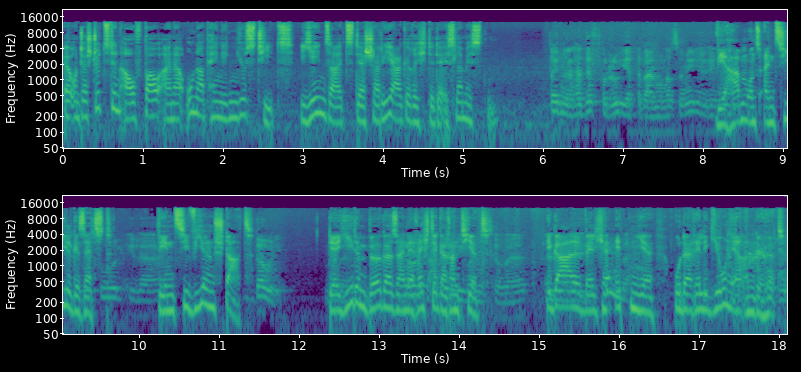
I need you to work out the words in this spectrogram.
Er unterstützt den Aufbau einer unabhängigen Justiz jenseits der Scharia-Gerichte der Islamisten. Wir haben uns ein Ziel gesetzt, den zivilen Staat der jedem Bürger seine Rechte garantiert, egal welcher Ethnie oder Religion er angehört.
